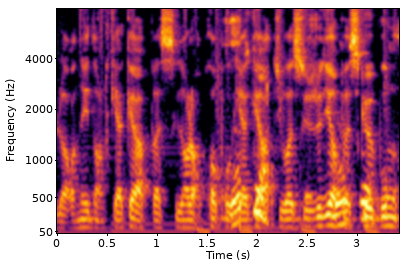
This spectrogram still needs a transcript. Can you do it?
leur nez dans le caca, parce, dans leur propre caca, tu vois ce que je veux dire? Parce que bon,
